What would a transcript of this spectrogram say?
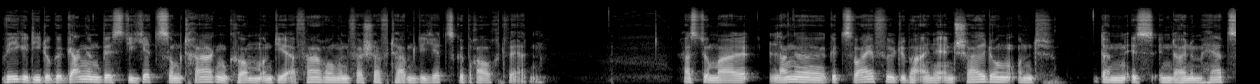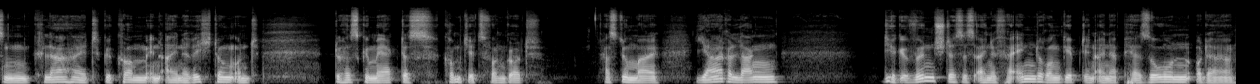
Wege, die du gegangen bist, die jetzt zum Tragen kommen und dir Erfahrungen verschafft haben, die jetzt gebraucht werden. Hast du mal lange gezweifelt über eine Entscheidung und dann ist in deinem Herzen Klarheit gekommen in eine Richtung und du hast gemerkt, das kommt jetzt von Gott. Hast du mal jahrelang dir gewünscht, dass es eine Veränderung gibt in einer Person oder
